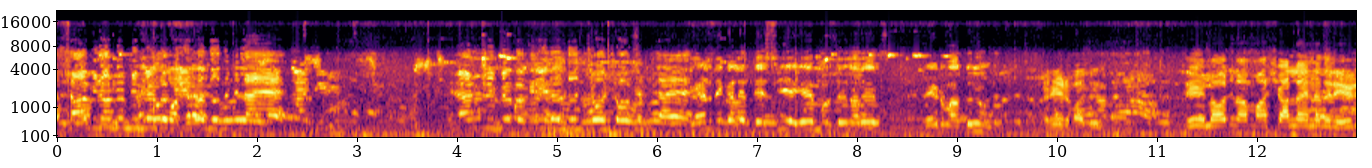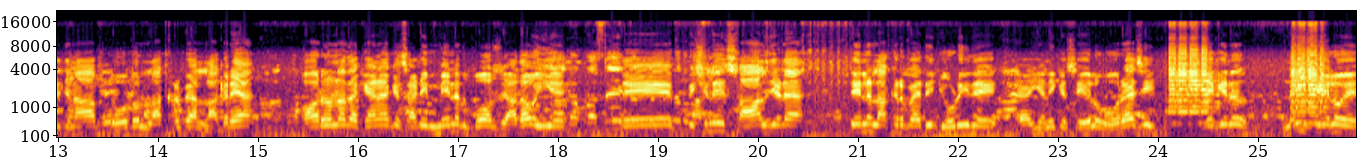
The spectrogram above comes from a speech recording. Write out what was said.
ਅੱਲਾ ਵੀ ਇਹਨਾਂ ਨੂੰ ਨਿੰਮੇ ਬੱਕਰੀ ਦਾ ਦੁੱਧ ਪਿਲਾਇਆ ਹੈ। ਇਹਨਾਂ ਨੂੰ ਨਿੰਮੇ ਬੱਕਰੀ ਦਾ ਦੁੱਧ ਚੋ ਚੋ ਕੇ ਪਿਲਾਇਆ ਹੈ। ਕਹਿਣ ਦੀ ਗੱਲ ਹੈ ਦੇਸੀ ਹੈਗੇ ਇਹਨਾਂ ਦੇ ਰੇਟ ਵਾਧੂ ਹੀ ਹੁੰਦੇ। ਰੇਟ ਵਾਧੂ। ਤੇ ਲਓ ਜਨਾਬ ਮਾਸ਼ਾਅੱਲਾ ਇਹਨਾਂ ਦੇ ਰੇਟ ਜਨਾਬ 2-2 ਲੱਖ ਰੁਪਇਆ ਲੱਗ ਰਿਹਾ। ਔਰ ਉਹਨਾਂ ਦਾ ਕਹਿਣਾ ਕਿ ਸਾਡੀ ਮਿਹਨਤ ਬਹੁਤ ਜ਼ਿਆਦਾ ਹੋਈ ਹੈ। ਤੇ ਪਿਛਲੇ ਸਾਲ ਜਿਹੜਾ 3 ਲੱਖ ਰੁਪਏ ਦੀ ਜੋੜੀ ਦੇ ਯਾਨੀ ਕਿ ਸੇਲ ਹੋ ਰਿਹਾ ਸੀ। ਲੇਕਿਨ ਨਹੀਂ ਸੇਲ ਹੋਏ।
